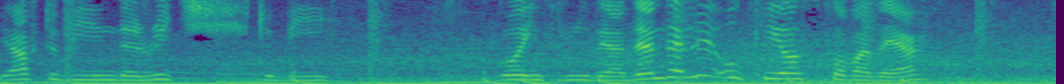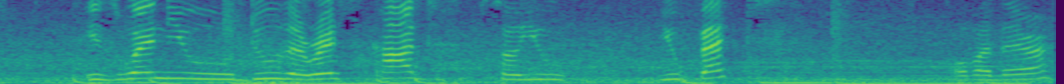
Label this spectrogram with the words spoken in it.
You have to be in the rich to be going through there. Then the little kiosk over there is when you do the race card. So you, you bet over there.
